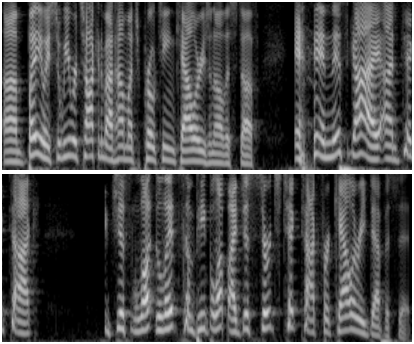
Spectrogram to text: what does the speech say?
Um, but anyway, so we were talking about how much protein, calories, and all this stuff, and, and this guy on TikTok just lit, lit some people up. I just searched TikTok for calorie deficit,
